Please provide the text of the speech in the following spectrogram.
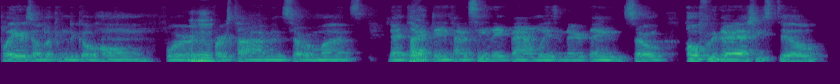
players are looking to go home for mm-hmm. the first time in several months, that type yeah. of thing, kind of seeing their families and everything. So hopefully they're actually still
